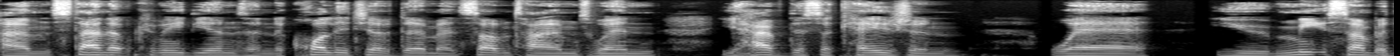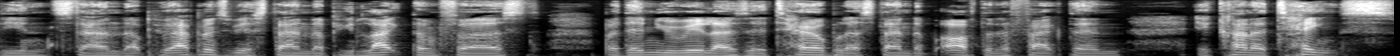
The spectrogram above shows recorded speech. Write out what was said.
um, stand-up comedians and the quality of them, and sometimes when you have this occasion where you meet somebody in stand up who happens to be a stand up, you like them first, but then you realize they're terrible at stand up after the fact, then it kind of taints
